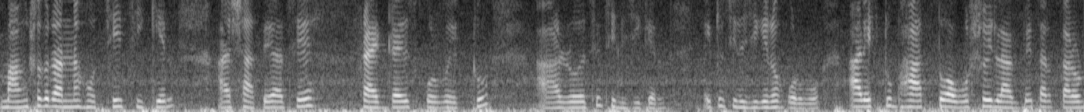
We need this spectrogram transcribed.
মাংস তো রান্না হচ্ছেই চিকেন আর সাথে আছে ফ্রাইড রাইস করব একটু। আর রয়েছে চিলি চিকেন একটু চিলি চিকেনও করব। আর একটু ভাত তো অবশ্যই লাগবে, তার কারণ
